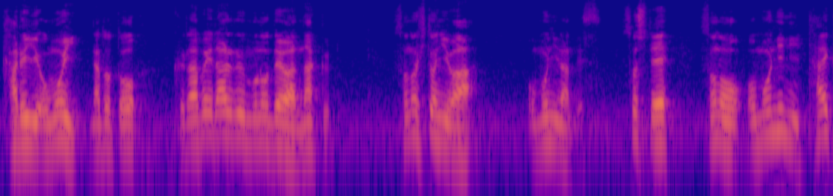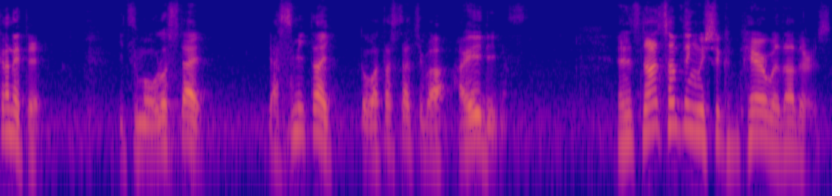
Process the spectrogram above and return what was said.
軽い重いなどと比べられるものではなくその人には重荷なんですそしてその重荷に耐えかねていつも下ろしたい休みたいと私たちはあえいでいます And it's not something we should compare with others.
